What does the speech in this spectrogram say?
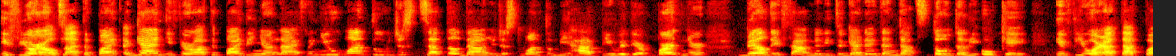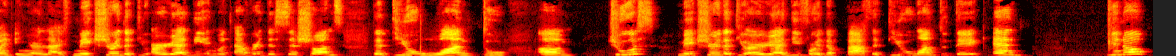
if you're also at the point, again, if you're at the point in your life when you want to just settle down, you just want to be happy with your partner, build a family together, then that's totally okay. If you are at that point in your life, make sure that you are ready in whatever decisions that you want to um, choose. Make sure that you are ready for the path that you want to take. And, you know,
